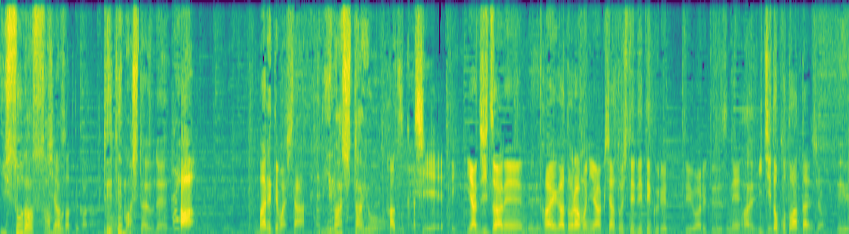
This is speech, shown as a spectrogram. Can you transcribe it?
磯田さんも出てうん。ましたよね、あバレてました。見ましたよ。恥ずかしい。いや実はね、ええ。大河ドラマに役者として出てくれって言われてですね、はい。一度断ったんですよ。え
